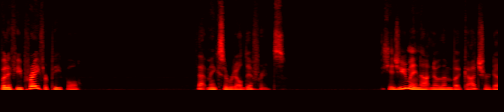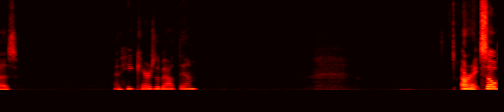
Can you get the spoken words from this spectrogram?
But if you pray for people, that makes a real difference. Because you may not know them, but God sure does. And He cares about them All right, so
